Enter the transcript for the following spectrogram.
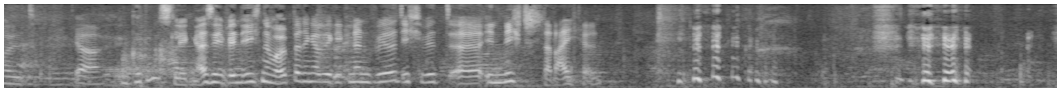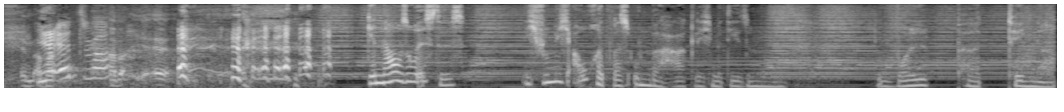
halt ja, gruseligen. Also wenn ich einem Wolpertinger begegnen würde, ich würde äh, ihn nicht streicheln. Ähm, Ihr etwa? Aber, äh, Genau so ist es. Ich fühle mich auch etwas unbehaglich mit diesem Wolpertinger.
